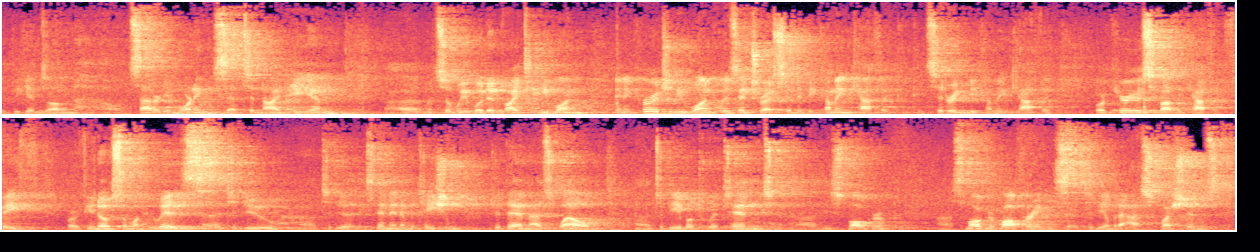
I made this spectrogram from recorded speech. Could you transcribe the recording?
Uh, it begins on on Saturday mornings at 9 a.m. Um, so we would invite anyone and encourage anyone who is interested in becoming Catholic, considering becoming Catholic, or curious about the Catholic faith, or if you know someone who is, uh, to do uh, to do, extend an invitation to them as well uh, to be able to attend uh, these small group uh, small group offerings, to be able to ask questions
